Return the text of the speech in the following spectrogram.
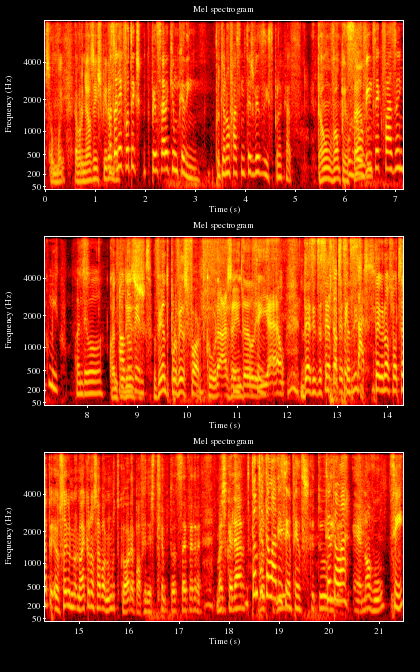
Sou muito. A Brunhosa inspira Mas olha que vou ter que pensar aqui um bocadinho. Porque eu não faço muitas vezes isso, por acaso. Então vão Os pensando. ouvintes é que fazem comigo. Quando eu Quando tu falo do dizes vento. vento. por vezes forte, coragem de leão, 10 e 17 Vamos está todos pensando nisso. Tem o nosso WhatsApp, eu sei, não é que eu não saiba o número de cor, é para o fim deste tempo todo, sei perfeitamente. Mas se calhar. Então tenta lá dizer, Pedro. Tu Tenta digas. lá. É 91 Sim.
